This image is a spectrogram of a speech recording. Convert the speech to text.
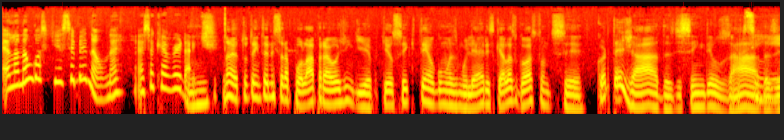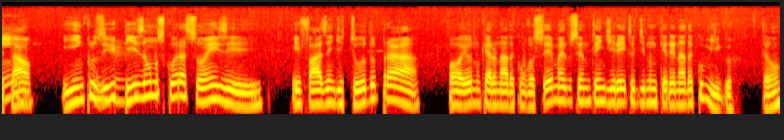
ela não gosta de receber, não, né? Essa que é a verdade. Não, eu tô tentando extrapolar pra hoje em dia, porque eu sei que tem algumas mulheres que elas gostam de ser cortejadas, de ser endeusadas Sim. e tal. E inclusive Uhum. pisam nos corações e, e fazem de tudo pra. Ó, eu não quero nada com você, mas você não tem direito de não querer nada comigo. Então,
